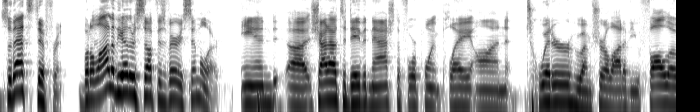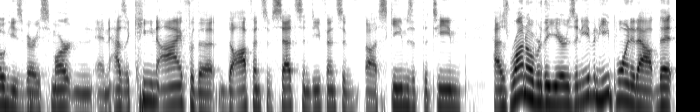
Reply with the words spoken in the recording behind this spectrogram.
So that's different. But a lot of the other stuff is very similar. And uh, shout out to David Nash, the four point play on Twitter, who I'm sure a lot of you follow. He's very smart and, and has a keen eye for the, the offensive sets and defensive uh, schemes that the team has run over the years. And even he pointed out that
